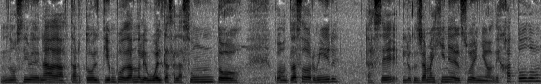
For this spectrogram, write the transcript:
no sirve de nada estar todo el tiempo dándole vueltas al asunto. Cuando te vas a dormir, hace lo que se llama higiene del sueño. Deja todo,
